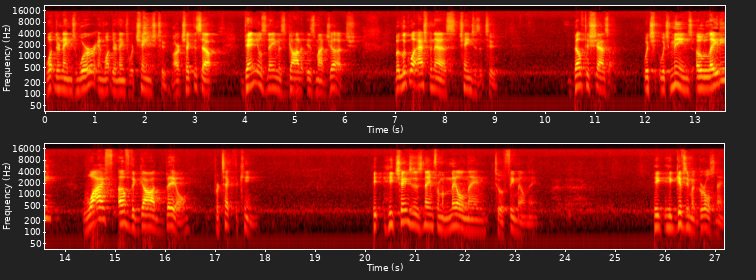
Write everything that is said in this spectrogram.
what their names were and what their names were changed to. All right, check this out. Daniel's name is God is my judge. But look what Ashpenaz changes it to Belteshazzar, which, which means, O lady, wife of the god Baal, protect the king. He, he changes his name from a male name to a female name. He, he gives him a girl's name.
